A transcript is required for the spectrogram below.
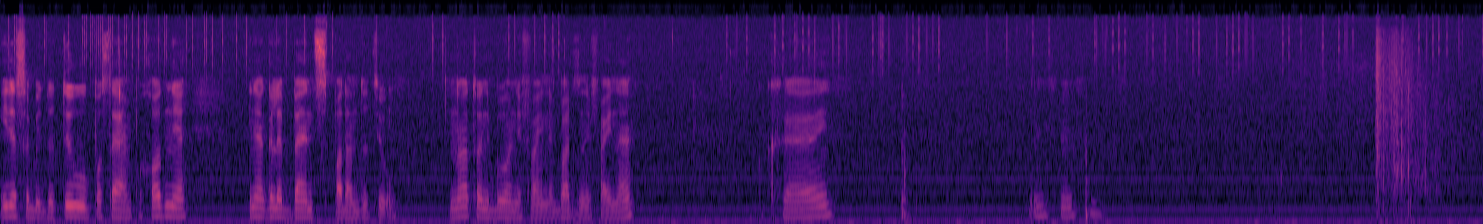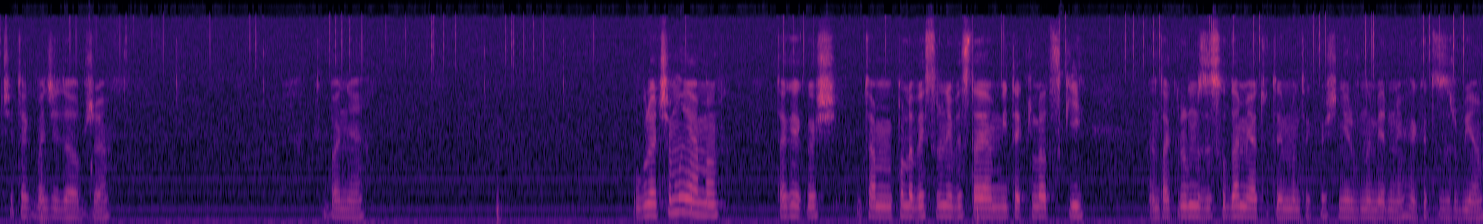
idę sobie do tyłu, postawiam pochodnie i nagle bęc spadam do tyłu. No to nie było niefajne, bardzo niefajne. Okej. Mhm. Czy tak będzie dobrze? Chyba nie. W ogóle czemu ja mam tak jakoś tam po lewej stronie wystają mi te klocki tak równo ze schodami, a tutaj mam tak jakoś nierównomiernie, jak ja to zrobiłem.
